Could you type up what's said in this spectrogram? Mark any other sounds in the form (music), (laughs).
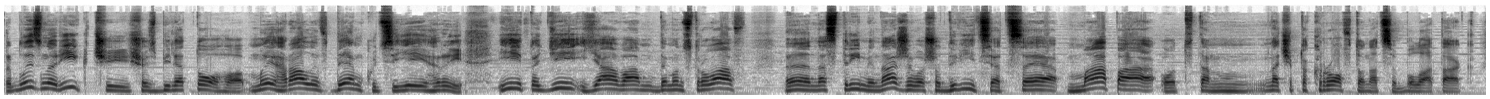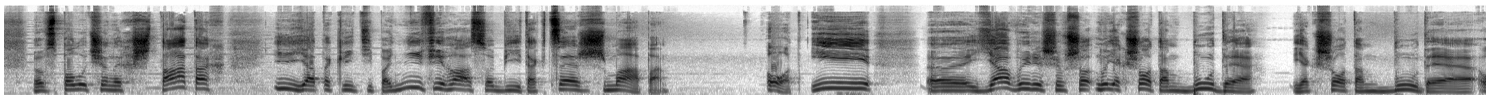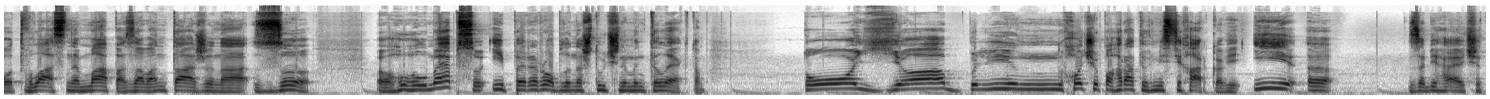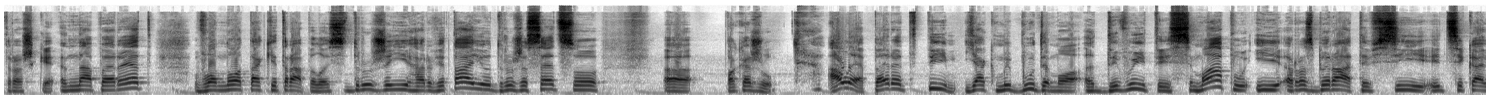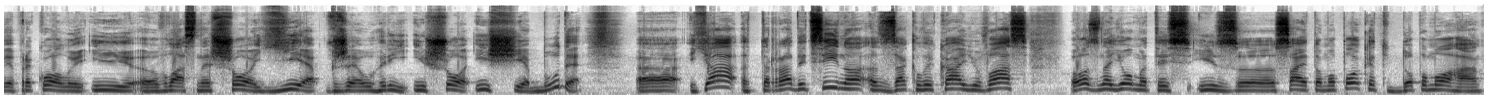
Приблизно рік чи щось біля того ми грали в демку цієї гри, і тоді я вам демонстрував е, на стрімі наживо, що дивіться, це мапа, от там, начебто, Крофтона це була так, в Сполучених Штатах. І я такий, типа, ніфіга собі, так це ж мапа. От. І е, я вирішив, що ну, якщо там буде. Якщо там буде от власне мапа завантажена з е, Google Maps і перероблена штучним інтелектом, то я, блін, хочу пограти в місті Харкові. І, е, забігаючи трошки наперед, воно так і трапилось. Друже Ігор, вітаю, друже Сецу. Е, Покажу. Але перед тим, як ми будемо дивитись мапу і розбирати всі цікаві приколи, і, е, власне, що є вже у грі, і що іще буде, е, я традиційно закликаю вас ознайомитись із е, сайтом Opocket допомога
